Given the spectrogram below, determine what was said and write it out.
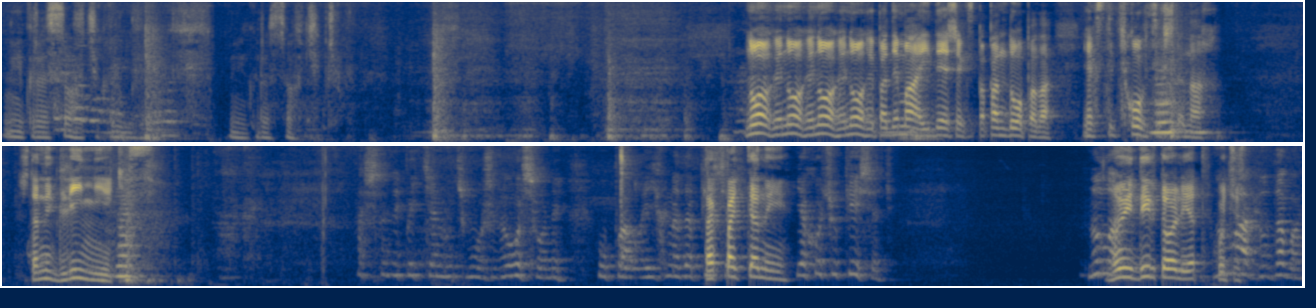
Мій красавчик люблю. Мій красавчик люблю. Ноги, ноги, ноги, ноги, подимай, йдеш як з папандопала, як стецько в штанах. Штани длінні якісь. А штани підтягнути можна. Ось вони упали. Їх треба Так пісять. підтяни. Я хочу пісять. Ну Ну ладно. йди в туалет, Ну, хочеш. ладно, давай.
